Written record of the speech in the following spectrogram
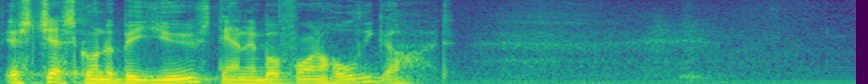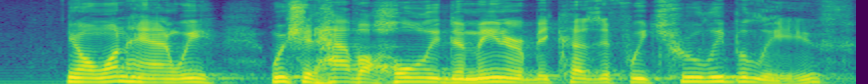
It's just going to be you standing before a holy God. You know, on one hand, we, we should have a holy demeanor because if we truly believe,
